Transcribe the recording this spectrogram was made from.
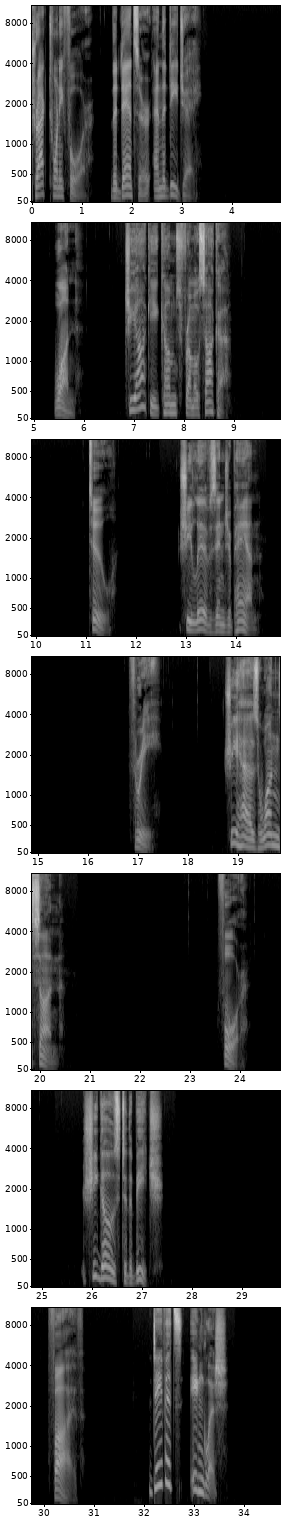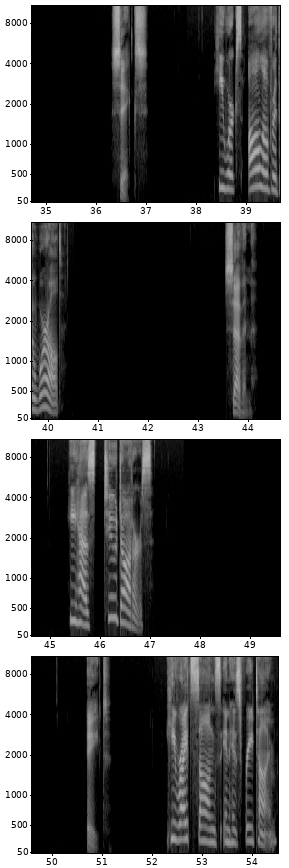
Track 24 The Dancer and the DJ. 1, Chiaki comes from Osaka. 2, She lives in Japan. 3, She has one son. 4, She goes to the beach. 5, David's English. 6, He works all over the world. 7, He has two daughters. 8. He writes songs in his free time.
